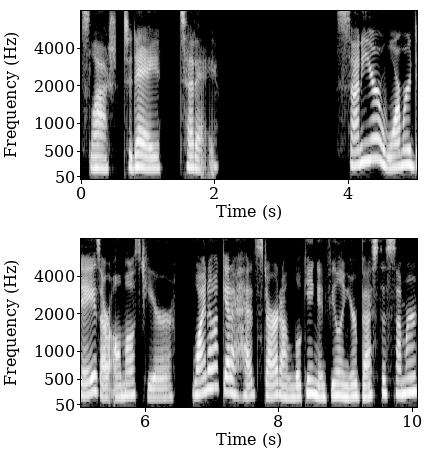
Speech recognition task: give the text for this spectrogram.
slash today today. Sunnier, warmer days are almost here. Why not get a head start on looking and feeling your best this summer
